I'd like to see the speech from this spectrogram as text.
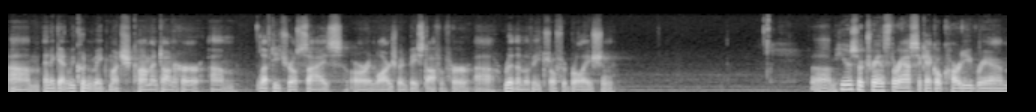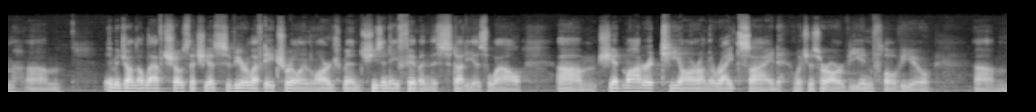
Um, and again, we couldn't make much comment on her um, left atrial size or enlargement based off of her uh, rhythm of atrial fibrillation. Um, here's her transthoracic echocardiogram. Um, image on the left shows that she has severe left atrial enlargement. She's an AFib in this study as well. Um, she had moderate TR on the right side, which is her RV inflow view. Um,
